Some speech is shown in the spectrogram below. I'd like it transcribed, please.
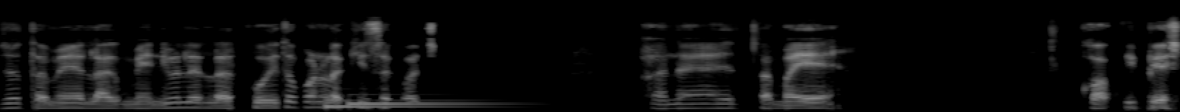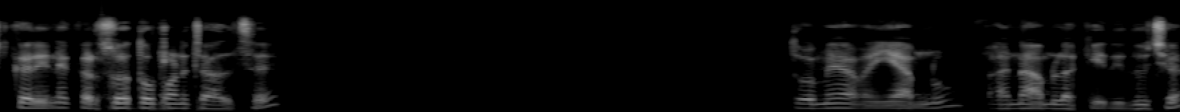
જો તમે મેન્યુઅલ લખવું હોય તો પણ લખી શકો છો. અને તમે કોપી પેસ્ટ કરીને કરશો તો પણ ચાલશે. તો મેં અહીંયા એમનું આ નામ લખી દીધું છે.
